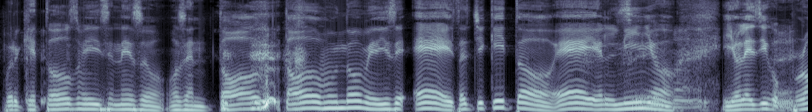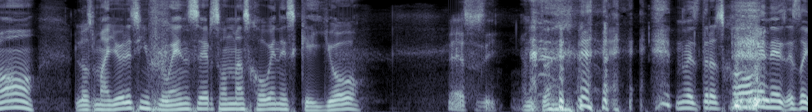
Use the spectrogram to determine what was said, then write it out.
Porque todos me dicen eso. O sea, en todo, todo mundo me dice, hey, estás chiquito, hey, el niño. y yo les digo, bro, los mayores influencers son más jóvenes que yo. Eso sí. nuestros jóvenes, estoy,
